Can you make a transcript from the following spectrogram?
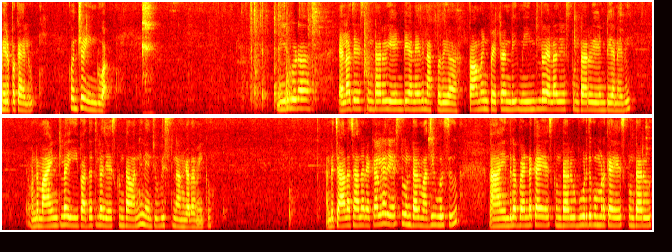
మిరపకాయలు కొంచెం ఇంగువ. మీరు కూడా ఎలా చేసుకుంటారు ఏంటి అనేది నాకు కొద్దిగా కామెంట్ పెట్టండి. మీ ఇంట్లో ఎలా చేసుకుంటారు ఏంటి అనేది. అంటే మా ఇంట్లో ఈ పద్ధతిలో చేసుకుంటామని నేను చూపిస్తున్నాను కదా మీకు. అంటే చాలా చాలా రకాలుగా చేస్తూ ఉంటారు మజ్జిగ పులుసు. ఇందులో బెండకాయ వేసుకుంటారు బూడిద గుమ్మడికాయ వేసుకుంటారు.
